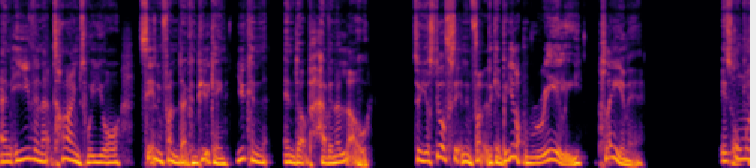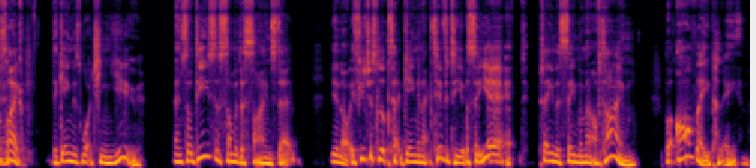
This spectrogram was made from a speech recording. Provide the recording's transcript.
And even at times where you're sitting in front of that computer game, you can end up having a low. So you're still sitting in front of the game, but you're not really playing it. It's almost like the game is watching you. And so these are some of the signs that, you know, if you just looked at gaming activity, it would say, yeah, playing the same amount of time. But are they playing?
